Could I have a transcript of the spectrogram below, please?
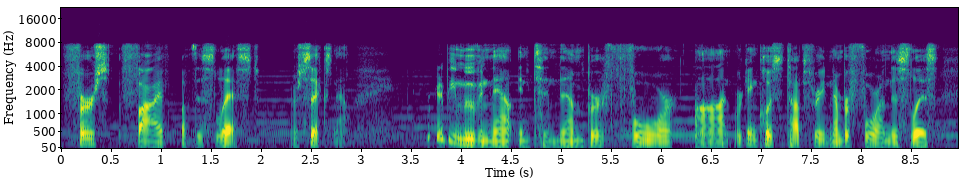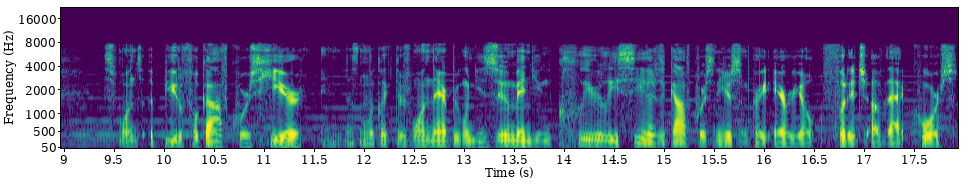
first five of this list, or six now. We're going to be moving now into number four on, we're getting close to top three, number four on this list. This one's a beautiful golf course here, and it doesn't look like there's one there, but when you zoom in, you can clearly see there's a golf course, and here's some great aerial footage of that course.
